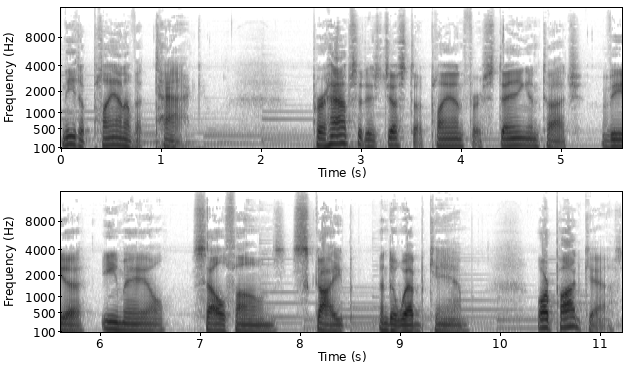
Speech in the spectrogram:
need a plan of attack. Perhaps it is just a plan for staying in touch via email, cell phones, Skype, and a webcam, or podcast.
